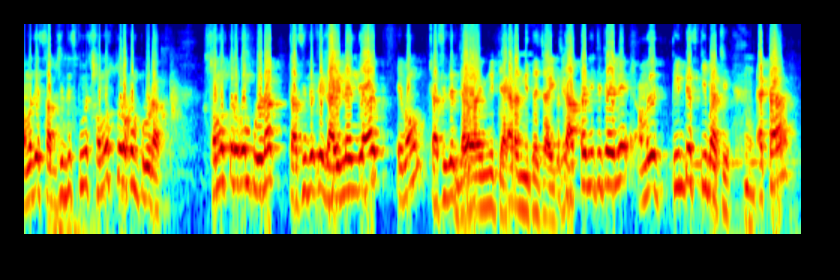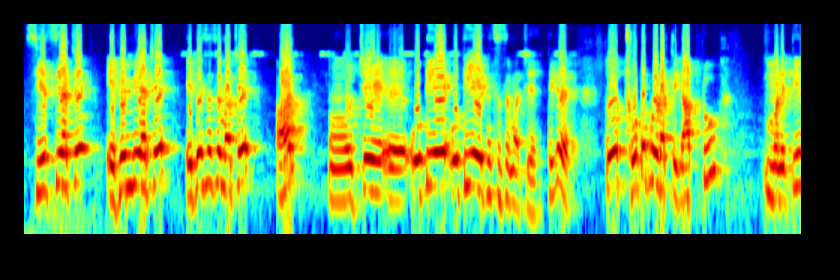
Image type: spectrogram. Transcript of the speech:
আমাদের সাবসিডি স্কিমের সমস্ত রকম প্রোডাক্ট সমস্ত রকম প্রোডাক্ট চাষিদেরকে গাইডলাইন দেওয়া হয় এবং চাষিদের যারা এমনি ট্র্যাক্টর নিতে চাইছে। ট্রাক্টর নিতে চাইলে আমাদের তিনটে স্কিম আছে। একটা সিএসসি আছে এফএমবি আছে এফএসএসএম আছে আর হচ্ছে ওটিএ ওটিএ এফএসএসএম আছে ঠিক আছে? তো ছোট প্রোডাক্ট থেকে আপ টু মানে তিন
